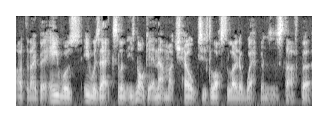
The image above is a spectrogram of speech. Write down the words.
I don't know, but he was he was excellent. He's not getting that much help. He's lost a load of weapons and stuff, but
